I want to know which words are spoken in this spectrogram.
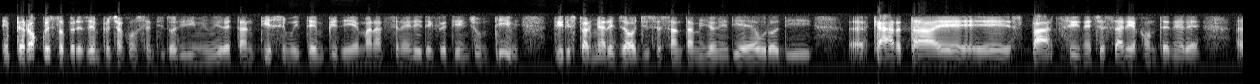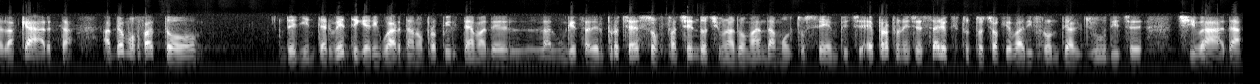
e però questo per esempio ci ha consentito di diminuire tantissimo i tempi di emanazione dei decreti ingiuntivi, di risparmiare già oggi 60 milioni di euro di eh, carta e, e spazi necessari a contenere eh, la carta. Abbiamo fatto degli interventi che riguardano proprio il tema della lunghezza del processo facendoci una domanda molto semplice, è proprio necessario che tutto ciò che va di fronte al giudice ci vada.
